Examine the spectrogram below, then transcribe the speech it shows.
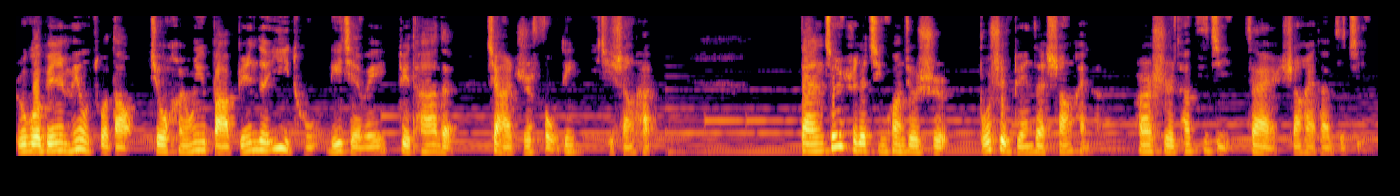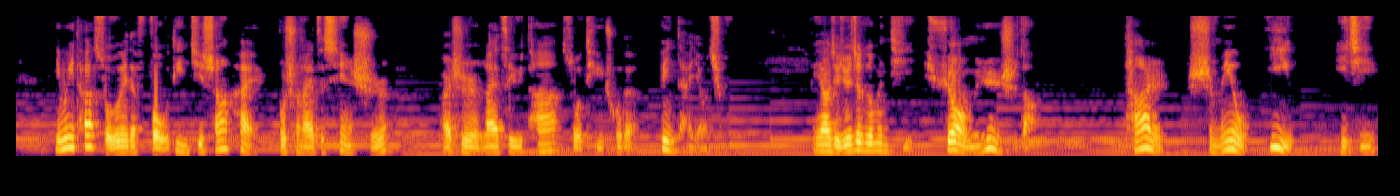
如果别人没有做到，就很容易把别人的意图理解为对他的价值否定以及伤害。但真实的情况就是，不是别人在伤害他，而是他自己在伤害他自己。因为他所谓的否定及伤害，不是来自现实，而是来自于他所提出的病态要求。要解决这个问题，需要我们认识到，他人是没有义务以及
